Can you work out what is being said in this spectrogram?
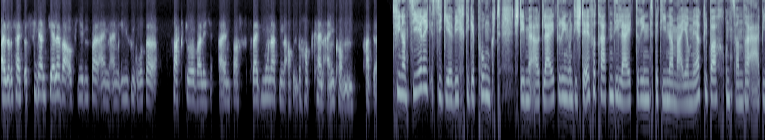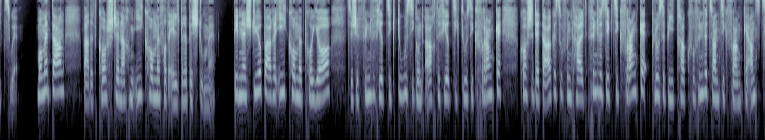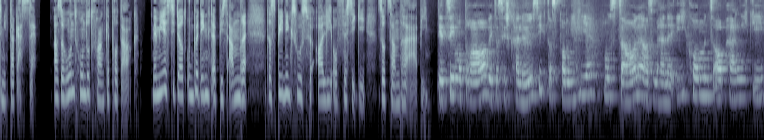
Also das heißt, das Finanzielle war auf jeden Fall ein, ein riesengroßer Faktor, weil ich einfach seit Monaten auch überhaupt kein Einkommen hatte. Die Finanzierung sei ein wichtiger Punkt, stimmen auch die Leiterin und die stellvertretende Leiterin Bettina Meyer-Merkelbach und Sandra Abi zu. Momentan werden die Kosten nach dem Einkommen der Eltern bestimmt. Bei einem steuerbaren Einkommen pro Jahr zwischen 45.000 und 48.000 Franken kostet der Tagesaufenthalt 75 Franken plus ein Beitrag von 25 Franken ans Mittagessen. Also rund 100 Franken pro Tag. Man müsste dort unbedingt etwas ändern, das Bindungshaus für alle offen sei, so Sandra Abi. Jetzt sind wir dran, weil das ist keine Lösung, dass die Familie muss zahlen. Also wir haben eine einkommensabhängige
